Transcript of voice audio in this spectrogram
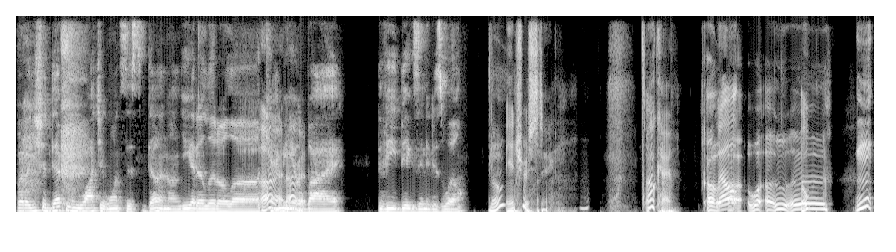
But uh, you should definitely watch it once it's done. Um, you get a little uh, All right, cameo all right. by V Diggs in it as well. No. Interesting. Okay. Oh, Well- uh, wha- uh, uh, Mm.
